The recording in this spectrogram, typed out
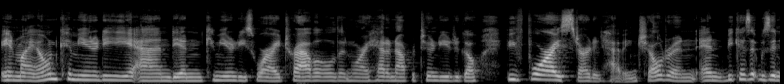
in my own community and in communities where I traveled and where I had an opportunity to go before I started having children. And because it was an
